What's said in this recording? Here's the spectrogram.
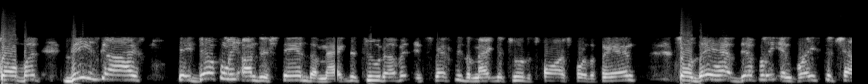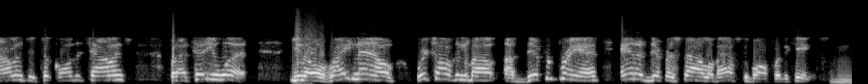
So, but these guys, they definitely understand the magnitude of it, especially the magnitude as far as for the fans. So they have definitely embraced the challenge and took on the challenge. But I tell you what, you know, right now we're talking about a different brand and a different style of basketball for the Kings. Mm-hmm.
